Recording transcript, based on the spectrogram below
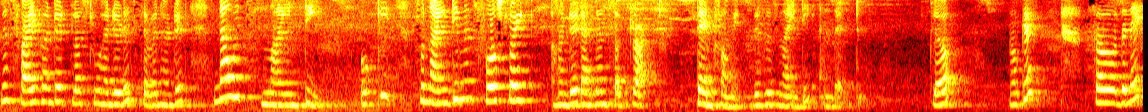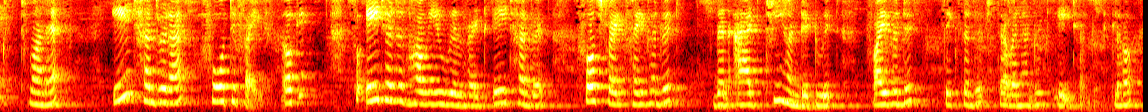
means 500 plus 200 is 700 now it's 90 okay? So 90 means first write 100 and then subtract 10 from it. This is 90 and then 2 clear? Okay? So the next one is 845. Okay. So 800 how you will write 800. First write 500 then add 300 to it. 500, 600, 700, 800. Clear?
